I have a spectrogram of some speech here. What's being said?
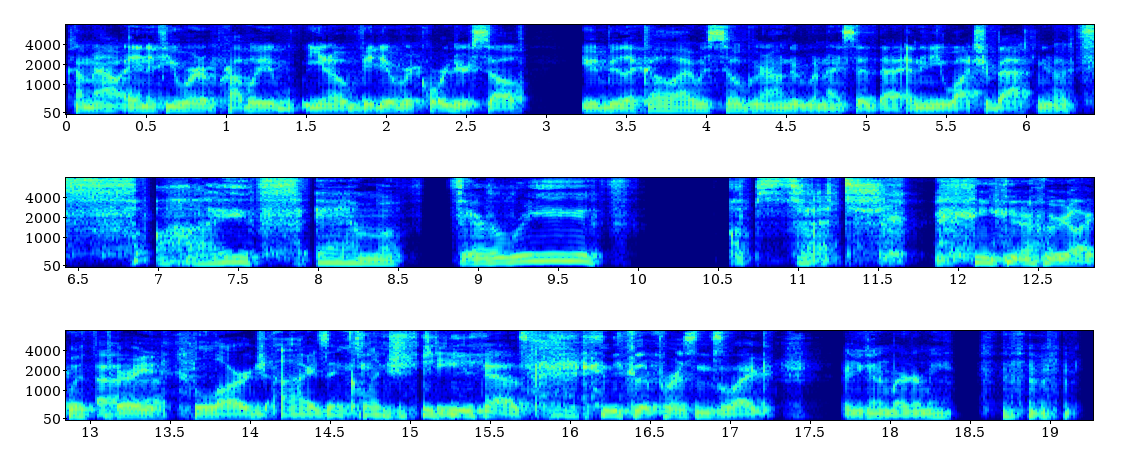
come out. And if you were to probably, you know, video record yourself, you'd be like, "Oh, I was so grounded when I said that," and then you watch it back and you're like, "I am very upset." you know, you're like With uh, very large eyes and clenched teeth. yes, and the other person's like, "Are you gonna murder me?"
